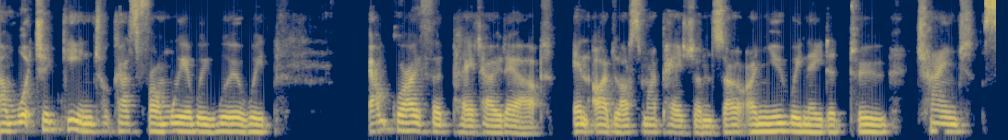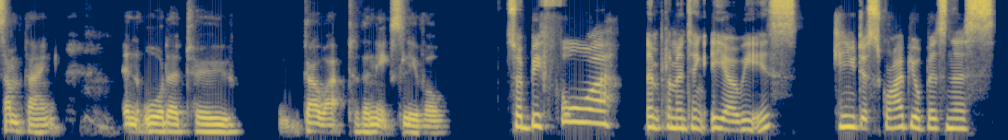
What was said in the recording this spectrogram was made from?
um, which again took us from where we were. We our growth had plateaued out and I'd lost my passion. So I knew we needed to change something in order to go up to the next level. So before implementing EOS, can you describe your business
